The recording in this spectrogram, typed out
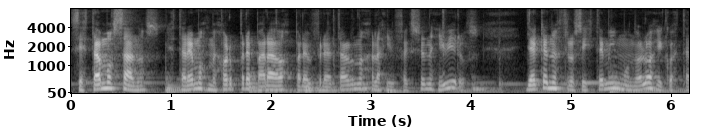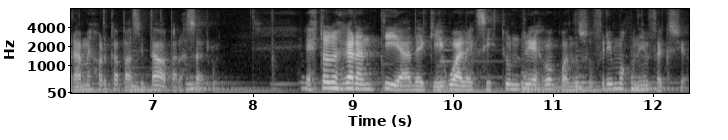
Si estamos sanos, estaremos mejor preparados para enfrentarnos a las infecciones y virus, ya que nuestro sistema inmunológico estará mejor capacitado para hacerlo. Esto no es garantía de que igual existe un riesgo cuando sufrimos una infección.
